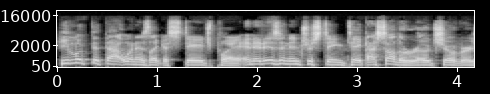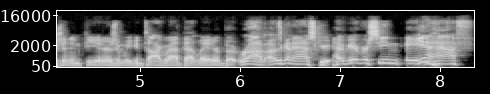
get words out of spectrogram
he looked at that one as like a stage play, and it is an interesting take. I saw the roadshow version in theaters, and we can talk about that later. But Rob, I was going to ask you, have you ever seen Eight and a Half?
